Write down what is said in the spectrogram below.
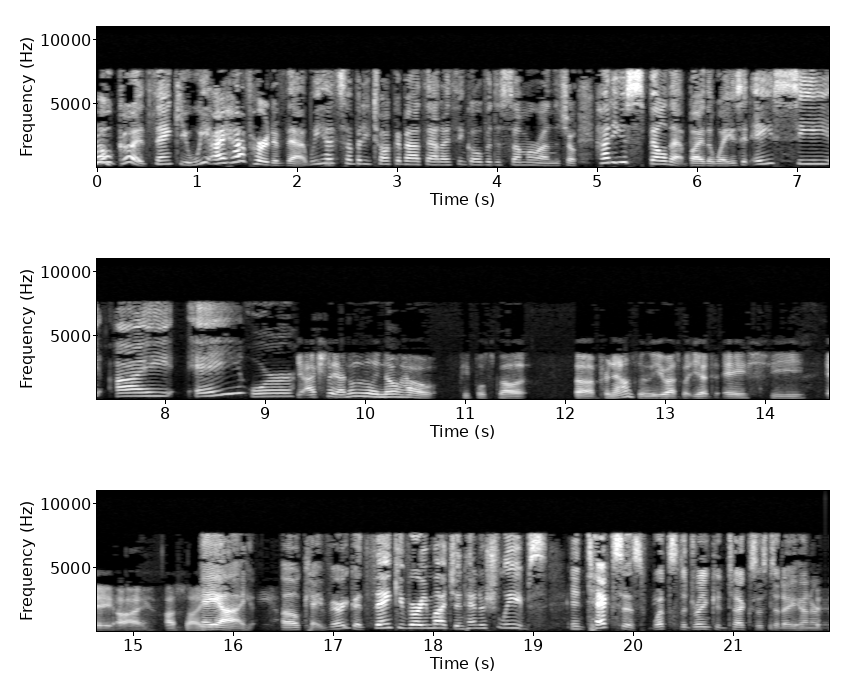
Oh, good. Thank you. We, I have heard of that. We had somebody talk about that, I think, over the summer on the show. How do you spell that, by the way? Is it A-C-I-A or? Yeah, actually, I don't really know how people spell it, uh, pronounce it in the U.S., but yeah, it's A C A I, acai. AI. Okay, very good. Thank you very much. And Henner Schliebs in Texas. What's the drink in Texas today, Henner?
